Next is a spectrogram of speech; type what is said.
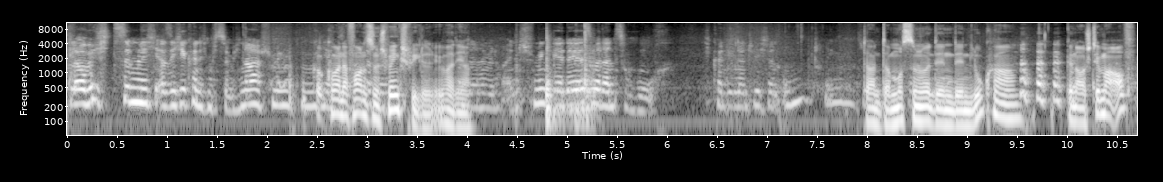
glaube ich, ziemlich, also hier kann ich mich ziemlich nahe schminken. Guck, mal, da vorne ist ein Dann Schminkspiegel über dir. haben wir noch einen Schmink, ja, der ist aber dann zu hoch. Ich könnte ihn natürlich dann umdrehen. Da, da musst du nur den, den Luca. Genau, steh mal auf.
